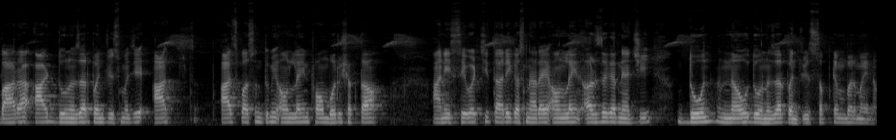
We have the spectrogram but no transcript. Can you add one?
बारा आठ दोन हजार पंचवीस. म्हणजे आज आजपासून तुम्ही ऑनलाईन फॉर्म भरू शकता. आणि शेवटची तारीख असणार आहे ऑनलाईन अर्ज करण्याची दोन नऊ दोन हजार पंचवीस सप्टेंबर महिना.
